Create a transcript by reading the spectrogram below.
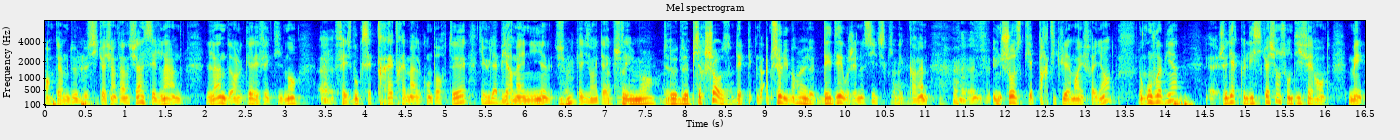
en termes de, situation internationale, c'est l'Inde. L'Inde dans lequel, effectivement, euh, Facebook s'est très très mal comporté. Il y a eu la Birmanie, sur laquelle ils ont été accusés. Absolument. De, de, pires choses. Absolument. D'aider au génocide, ce qui est quand même euh, une chose qui est particulièrement effrayante. Donc on voit bien, euh, je veux dire que les situations sont différentes. Mais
